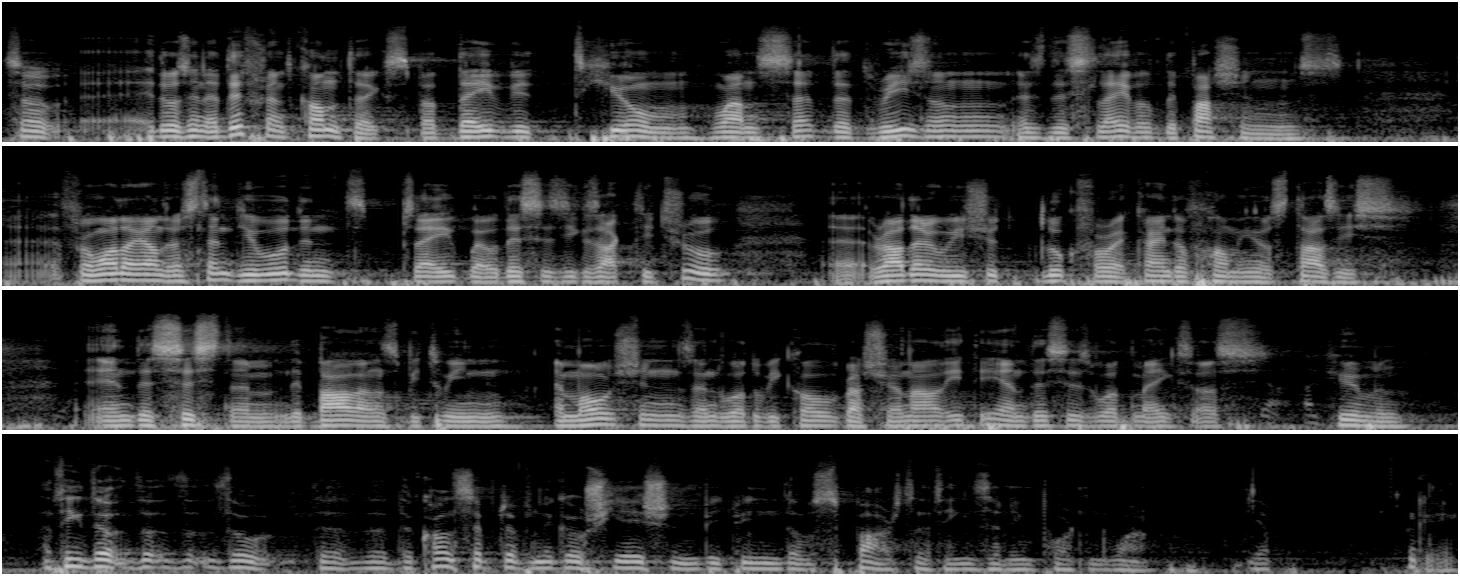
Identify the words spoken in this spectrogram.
So uh, it was in a different context, but David Hume once said that reason is the slave of the passions. Uh, from what I understand, you wouldn't say, well, this is exactly true. Uh, rather, we should look for a kind of homeostasis in the system, the balance between emotions and what we call rationality, and this is what makes us human. I think the, the, the, the, the concept of negotiation between those parts, I think, is an important one. Yep. Okay.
